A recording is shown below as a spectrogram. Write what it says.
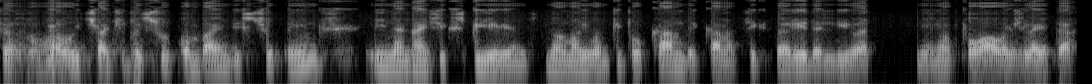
So what we try to do is to combine these two things in a nice experience. Normally when people come, they come at 6.30, they leave at, you know, four hours later.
